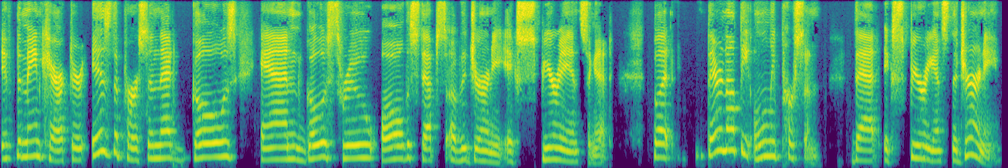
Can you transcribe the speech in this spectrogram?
if the main character is the person that goes and goes through all the steps of the journey, experiencing it. But they're not the only person that experience the journey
